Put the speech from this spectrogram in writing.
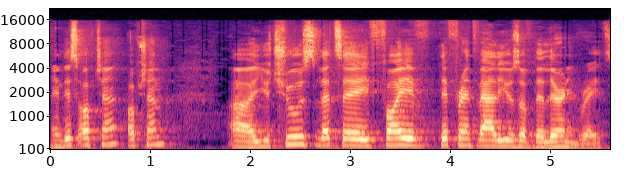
in this option, option uh, you choose, let's say, five different values of the learning rate.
